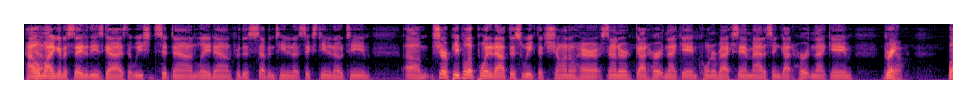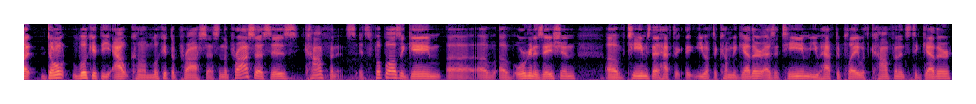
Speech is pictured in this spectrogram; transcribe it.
how yeah. am I going to say to these guys that we should sit down, lay down for this 17 and 16 and 0 team?" Um, sure, people have pointed out this week that Shaun O'Hara, center, got hurt in that game. Cornerback Sam Madison got hurt in that game. Great. Yeah but don't look at the outcome look at the process and the process is confidence it's football's a game uh, of, of organization of teams that have to you have to come together as a team. You have to play with confidence together.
